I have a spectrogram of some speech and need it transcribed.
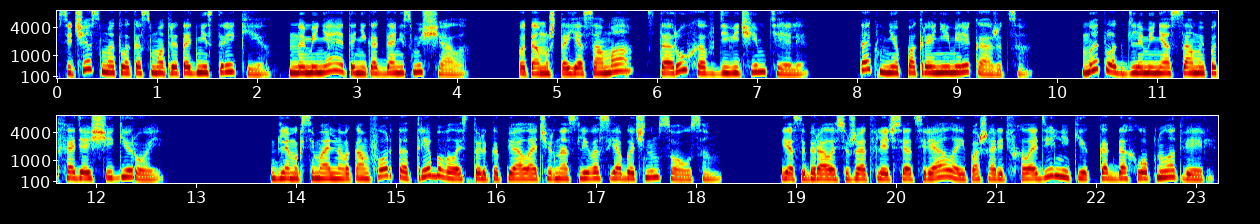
Сейчас Мэтлока смотрят одни старики, но меня это никогда не смущало. Потому что я сама — старуха в девичьем теле. Так мне, по крайней мере, кажется. Мэтлок для меня самый подходящий герой. Для максимального комфорта требовалась только пиала чернослива с яблочным соусом. Я собиралась уже отвлечься от сериала и пошарить в холодильнике, когда хлопнула дверь.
